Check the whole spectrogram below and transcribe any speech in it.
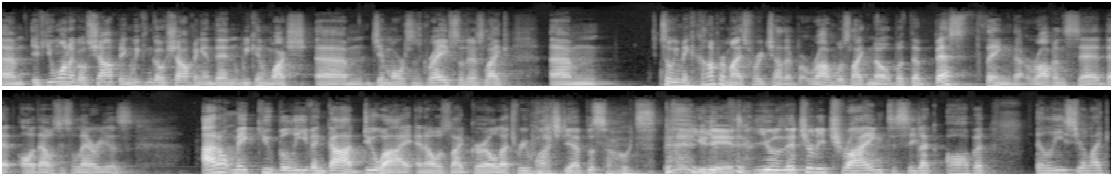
um, if you want to go shopping, we can go shopping, and then we can watch um, Jim Morrison's grave. So there's like. Um, so we make a compromise for each other, but Robin was like, no. But the best thing that Robin said that, oh, that was just hilarious. I don't make you believe in God, do I? And I was like, girl, let's rewatch the episodes. You did. You literally trying to see like, oh, but Elyse, you're like,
